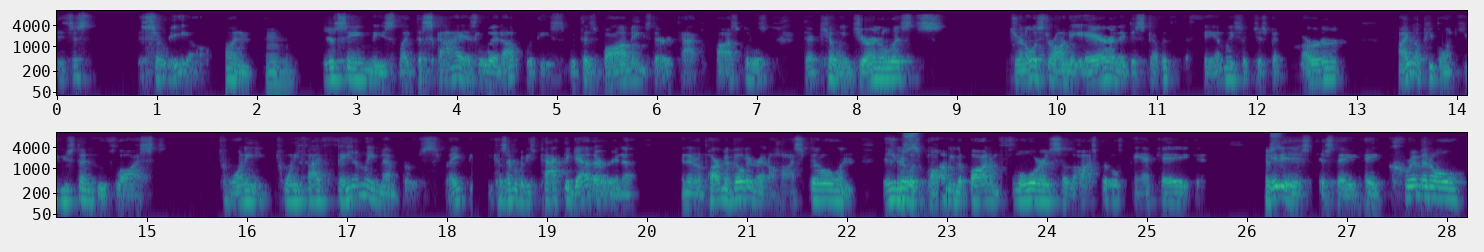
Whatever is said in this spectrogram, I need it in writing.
it's just surreal. And mm-hmm. you're seeing these like the sky is lit up with these with these bombings. They're attacking hospitals. They're killing journalists. Journalists are on the air and they discover that the families have just been murdered. I know people in Houston who've lost 20, 25 family members, right? Because everybody's packed together in a in an apartment building or in a hospital, and Israel is bombing the bottom floors, so the hospital's pancake. It is just a, a criminal.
